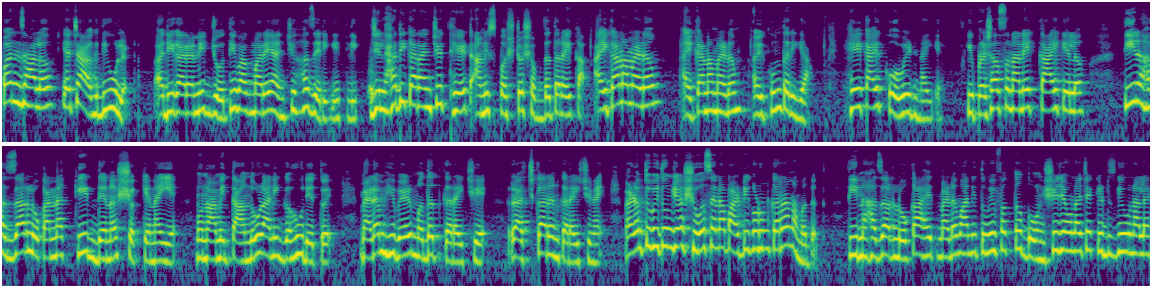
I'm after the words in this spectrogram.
पण झालं याच्या अगदी उलट. अधिकाऱ्यांनी ज्योती वाघमारे यांची हजेरी घेतली. जिल्हाधिकाऱ्यांचे थेट आणि स्पष्ट शब्द तर ऐका. ऐका ना मॅडम. ऐका ना मॅडम. ऐकून तरी घ्या. हे काय कोविड नाही आहे की प्रशासनाने काय केलं? तीन हजार लोकांना किट देणं शक्य नाही आहे म्हणून आम्ही तांदूळ आणि गहू देतोय. मॅडम ही वेळ मदत करायची आहे. राजकारण करायची नाही. मॅडम तुम्ही तुमच्या शिवसेना पार्टीकडून करा ना मदत. तीन हजार लोक आहेत मॅडम आणि तुम्ही फक्त दोनशे जेवणाच्या किट्स घेऊन आलाय.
